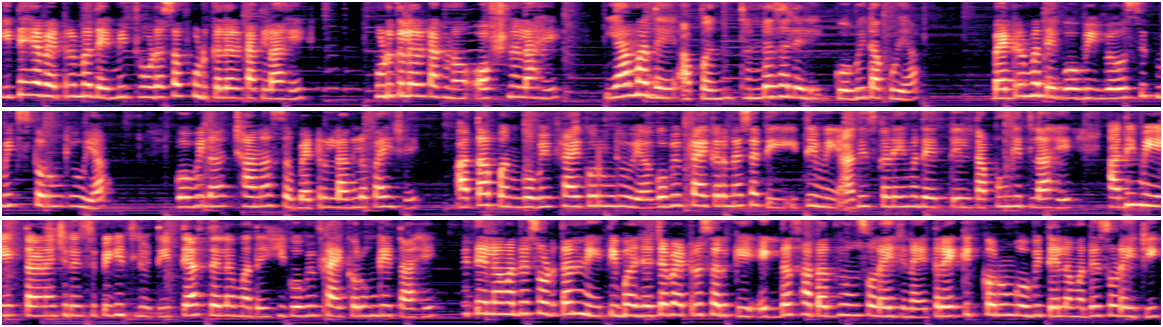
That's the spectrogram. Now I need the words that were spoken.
इथे ह्या बॅटरमध्ये मी थोडासा फूड कलर टाकला आहे. फूड कलर टाकणं ऑप्शनल आहे. यामध्ये आपण थंड झालेली गोबी टाकूया. बॅटरमध्ये गोबी व्यवस्थित मिक्स करून घेऊया. गोबीला छान असं बॅटर लागलं पाहिजे. आता आपण गोबी फ्राय करून घेऊया. गोबी फ्राय करण्यासाठी इथे मी आधीच कढईमध्ये तेल तापून घेतलं आहे. आधी मी एक तळण्याची रेसिपी घेतली होती. त्याच तेलामध्ये ही गोबी फ्राय करून घेत आहे. मी तेलामध्ये सोडताना ती भज्याच्या बॅटर सारखी एकदाच हातात घेऊन सोडायची नाही तर एक एक करून गोबी तेलामध्ये सोडायची.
